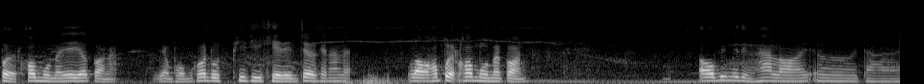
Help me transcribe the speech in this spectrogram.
เปิดข้อมูลมาเยอะๆก่อนอะอย่างผมก็ดู PTK Ranger แค่นั้นแหละ รอเขาเปิดข้อมูลมาก่อน เอาวิ่งไปถึงห้าร้อยเออ ตาย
